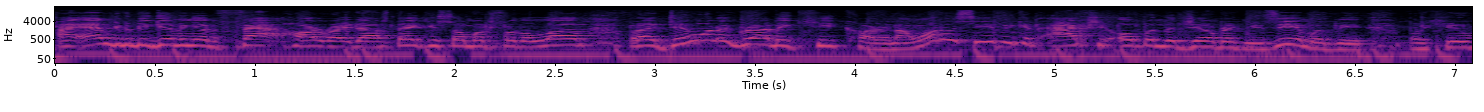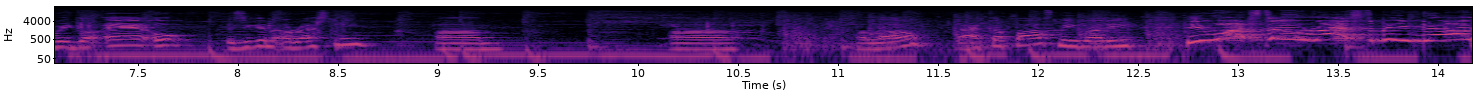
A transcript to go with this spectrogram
I am going to be giving him a fat heart right now. Thank you so much for the love. But I did want to grab a key card. And I want to see if he can actually open the jailbreak museum with me. But here we go. And, oh, is he going to arrest me? Um, uh, hello? Back up off me, buddy. He wants to arrest me! No,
